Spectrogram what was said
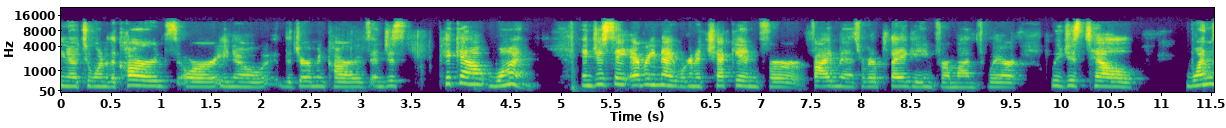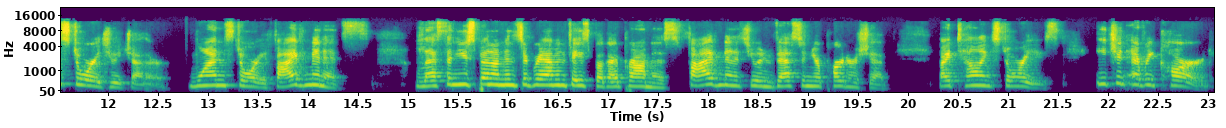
you know, to one of the cards or, you know, the German cards and just pick out one and just say every night we're going to check in for five minutes. We're going to play a game for a month where we just tell one story to each other, one story, five minutes, less than you spend on Instagram and Facebook. I promise. Five minutes you invest in your partnership by telling stories. Each and every card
